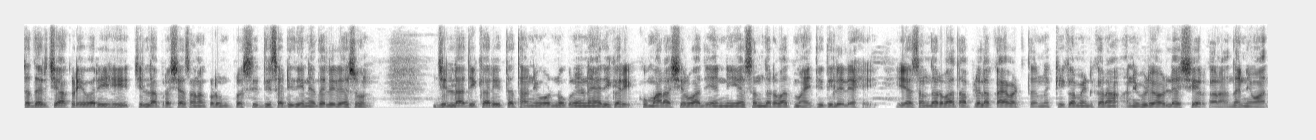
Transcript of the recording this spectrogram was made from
सदरची आकडेवारी ही जिल्हा प्रशासनाकडून प्रसिद्धीसाठी देण्यात आलेली असून जिल्हाधिकारी तथा निवडणूक निर्णय अधिकारी कुमार आशीर्वाद यांनी या संदर्भात माहिती दिलेली आहे. या संदर्भात आपल्याला काय वाटतं नक्की कमेंट करा आणि व्हिडिओ आवडल्यास शेअर करा. धन्यवाद.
